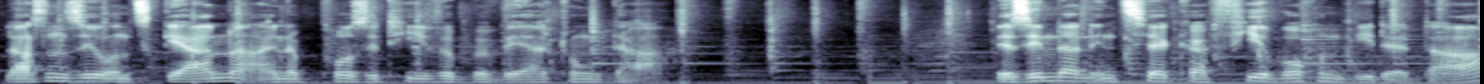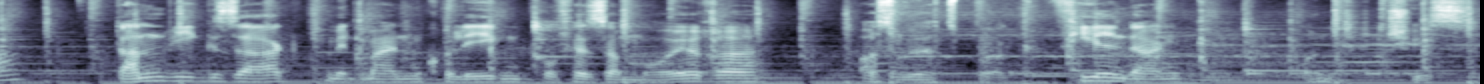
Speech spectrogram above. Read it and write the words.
Lassen Sie uns gerne eine positive Bewertung da. Wir sind dann in circa vier Wochen wieder da. Dann, wie gesagt, mit meinem Kollegen Professor Meurer aus Würzburg. Vielen Dank und tschüss.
